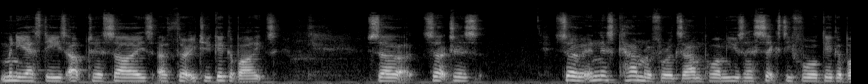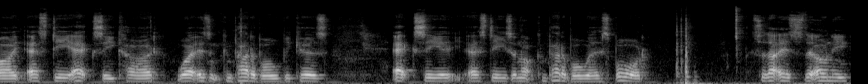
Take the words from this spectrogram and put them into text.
mini SDs up to a size of 32 gigabytes. So such as so in this camera for example I'm using a 64 gigabyte SDXC card where it isn't compatible because XC SDs are not compatible with this board so that is the only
